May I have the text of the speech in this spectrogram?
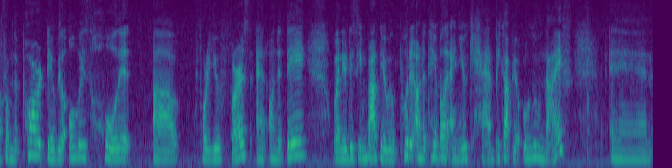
from the port they will always hold it uh, for you first and on the day when you disembark they will put it on the table and you can pick up your ulu knife. And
